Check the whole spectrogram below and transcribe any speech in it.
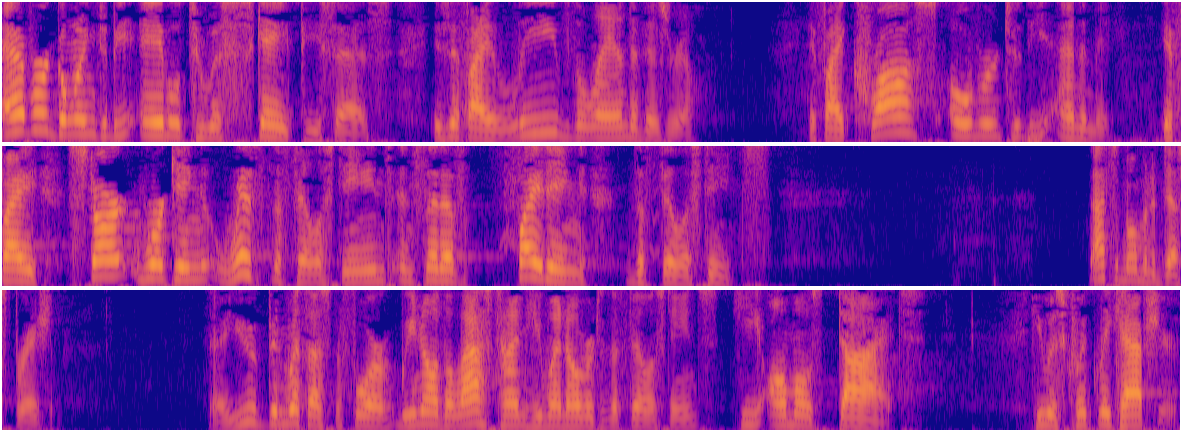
ever going to be able to escape, he says, is if I leave the land of Israel if I cross over to the enemy, if I start working with the Philistines instead of fighting the Philistines. That's a moment of desperation. Now, you've been with us before. We know the last time he went over to the Philistines, he almost died. He was quickly captured.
